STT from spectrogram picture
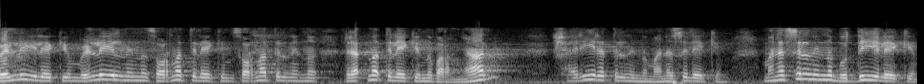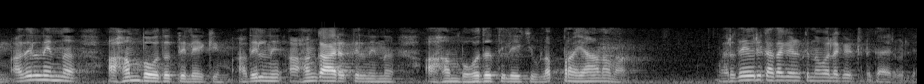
വെള്ളിയിലേക്കും വെള്ളിയിൽ നിന്ന് സ്വർണത്തിലേക്കും സ്വർണത്തിൽ നിന്ന് രത്നത്തിലേക്കും എന്ന് പറഞ്ഞാൽ ശരീരത്തിൽ നിന്ന് മനസ്സിലേക്കും മനസ്സിൽ നിന്ന് ബുദ്ധിയിലേക്കും അതിൽ നിന്ന് അഹംബോധത്തിലേക്കും അതിൽ അഹങ്കാരത്തിൽ നിന്ന് അഹംബോധത്തിലേക്കുള്ള പ്രയാണമാണ്. വെറുതെ ഒരു കഥ കേൾക്കുന്ന പോലെ കേട്ടിട്ട് കാര്യമില്ല.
